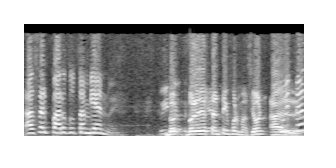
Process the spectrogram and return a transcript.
Haz el paro tú también, güey. No, no le des tanta información al Twitter.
